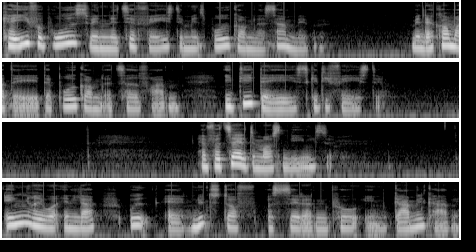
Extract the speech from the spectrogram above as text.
kan I få brudsvendene til at faste, mens brudgommen er sammen med dem? Men der kommer dage, da brudgommen er taget fra dem. I de dage skal de faste. Han fortalte dem også en lignelse. Ingen river en lap ud af nyt stof og sætter den på en gammel kappe,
